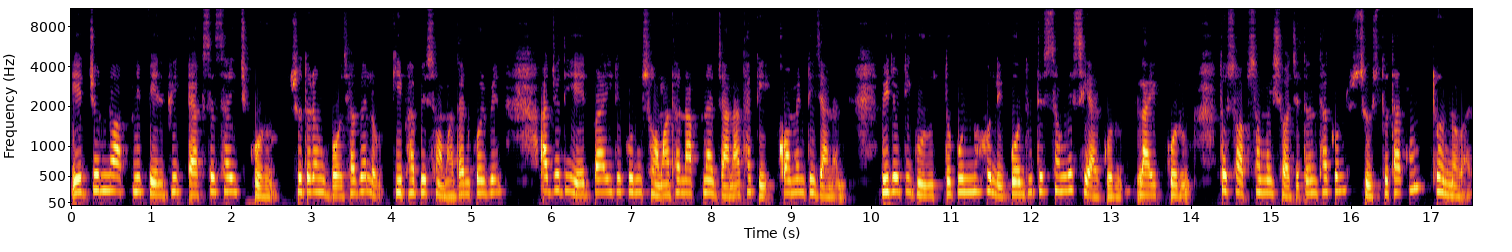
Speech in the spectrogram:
এর জন্য আপনি পেলভিক এক্সারসাইজ করুন। সুতরাং বোঝা গেল কীভাবে সমাধান করবেন। আর যদি এর বাইরে কোনো সমাধান আপনার জানা থাকে কমেন্টে জানান। ভিডিওটি গুরুত্বপূর্ণ হলে বন্ধুদের সঙ্গে শেয়ার করুন লাইক করুন। তো সবসময় সচেতন থাকুন, সুস্থ থাকুন। ধন্যবাদ।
